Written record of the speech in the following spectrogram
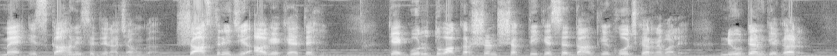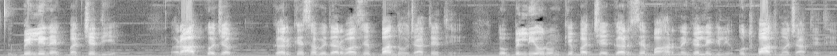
मैं इस कहानी से देना चाहूँगा। शास्त्री जी आगे कहते हैं कि गुरुत्वाकर्षण शक्ति के सिद्धांत की खोज करने वाले न्यूटन के घर बिल्ली ने एक बच्चे दिए। रात को जब घर के सभी दरवाजे बंद हो जाते थे तो बिल्ली और उनके बच्चे घर से बाहर निकलने के लिए उत्पात मचाते थे।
